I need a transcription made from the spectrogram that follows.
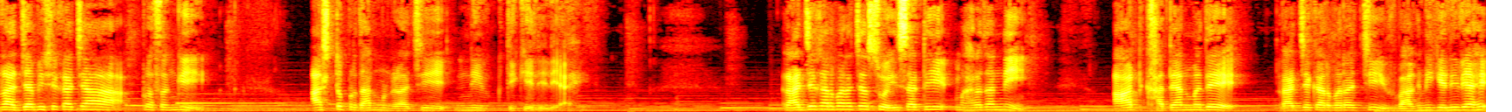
राज्याभिषेकाच्या प्रसंगी अष्टप्रधान मंडळाची नियुक्ती केलेली आहे. राज्यकारभाराच्या सोयीसाठी महाराजांनी आठ खात्यांमध्ये राज्यकारभाराची विभागणी केलेली आहे.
